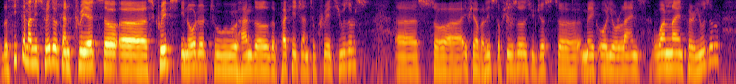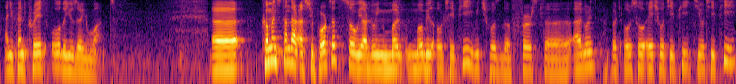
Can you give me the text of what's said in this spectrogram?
The system administrator can create so, uh, scripts in order to handle the package and to create users. Uh, so uh, if you have a list of users, you just make all your lines one line per user, and you can create all the user you want. Common standard are supported, so we are doing mo mobile OTP, which was the first uh, algorithm, but also HOTP, TOTP.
